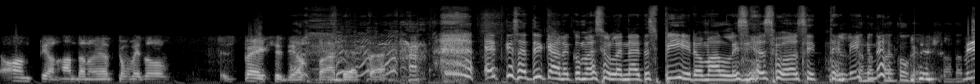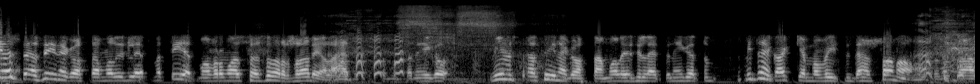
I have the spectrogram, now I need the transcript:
Antti on antanut jotkut vittu speksit jostain? Etkö sä tykännyt, kun mä sulle näitä speedomallisia suosittelin? Kannattaa kokeilla. Viimeistään siinä kohtaa mä olin silleen, että mä tiedän, että mä oon varmaan jossain suorassa radiolähetyksessä, mutta niinku, viimeistään siinä kohtaa mä olin silleen, että, niinku, että miten kaikkea mä viittin tähän sanoa, mutta tota,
